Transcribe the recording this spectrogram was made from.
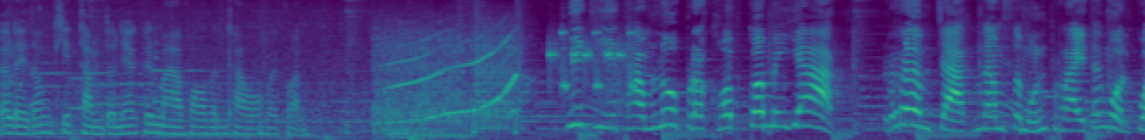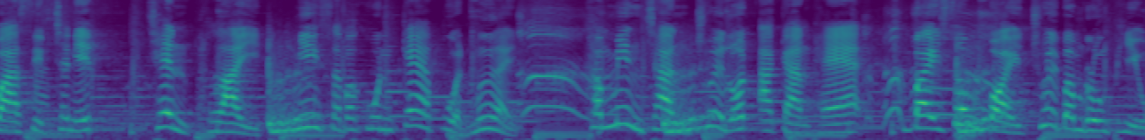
ก็เลยต้องคิดทำตัวนี้ขึ้นมาพอบรรเทาไปก่อน วิธีทำลูกประคบก็ไม่ยาก เริ่มจากนำสมุนไพรทั้งหมดกว่า 10 ชนิด เช่น ไพลมีสรรพคุณแก้ปวดเมื่อย ขมิ้นชันช่วยลดอาการแพ้ ใบส้มบ่อยช่วยบำรุงผิว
